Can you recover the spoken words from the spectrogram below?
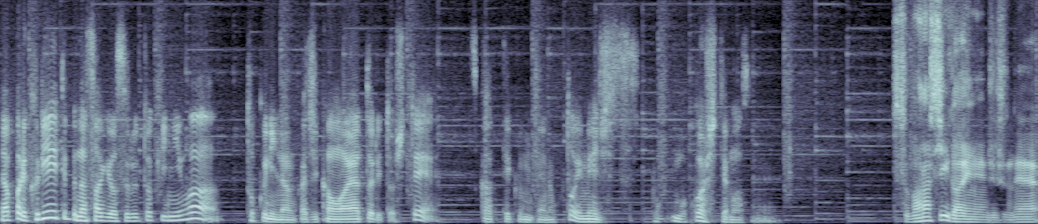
やっぱりクリエイティブな作業をするときには、特になんか時間をあやとりとして使っていくみたいなことをイメージす、僕僕はしてますね。素晴らしい概念ですね。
